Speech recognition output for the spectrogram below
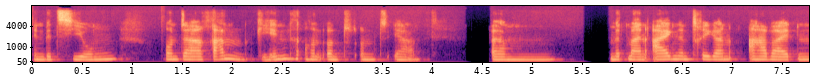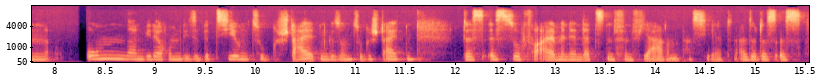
in Beziehungen und daran gehen und, und, und ja, ähm, mit meinen eigenen Trägern arbeiten, um dann wiederum diese Beziehung zu gestalten, gesund zu gestalten, das ist so vor allem in den letzten fünf Jahren passiert. Also das ist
